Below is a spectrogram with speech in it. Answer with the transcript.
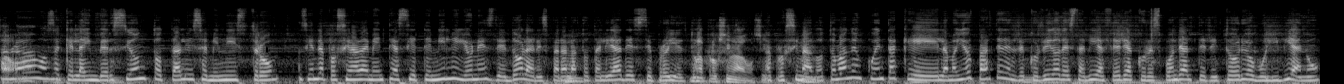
Hablábamos de que la inversión total, viceministro, asciende aproximadamente a 7 mil millones de dólares para la mm. totalidad de este proyecto. Un aproximado, sí. Aproximado. Mm. Tomando en cuenta que mm. la mayor parte del recorrido de esta vía férrea corresponde al territorio boliviano,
